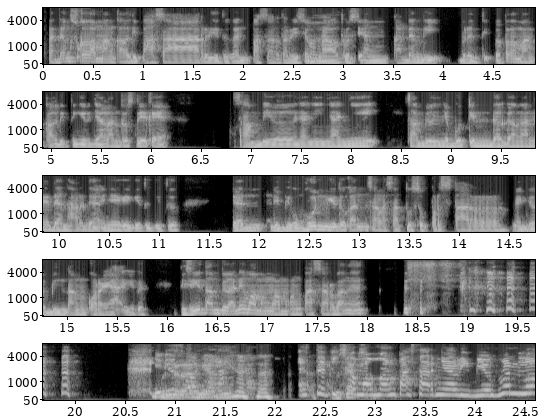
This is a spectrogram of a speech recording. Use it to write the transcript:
kadang suka mangkal di pasar gitu kan pasar tradisional terus yang kadang di berhenti apa mangkal di pinggir jalan terus dia kayak sambil nyanyi-nyanyi sambil nyebutin dagangannya dan harganya kayak gitu-gitu. Dan Lee Byung Hun gitu kan salah satu superstar mega bintang Korea gitu. Di sini tampilannya mamang-mamang pasar banget. Jadi beneran soalnya yang Estetika mamang pasarnya Lee Byung Hun lo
